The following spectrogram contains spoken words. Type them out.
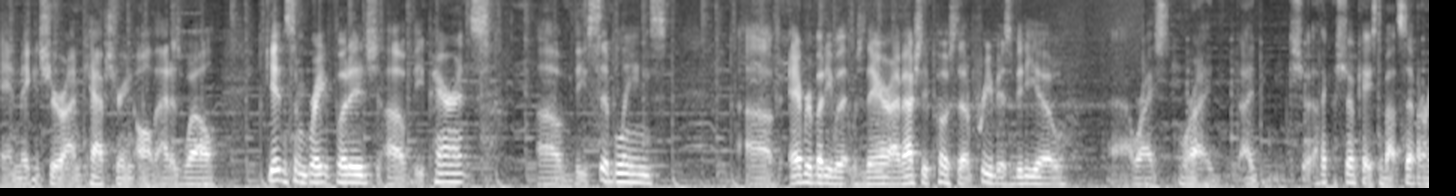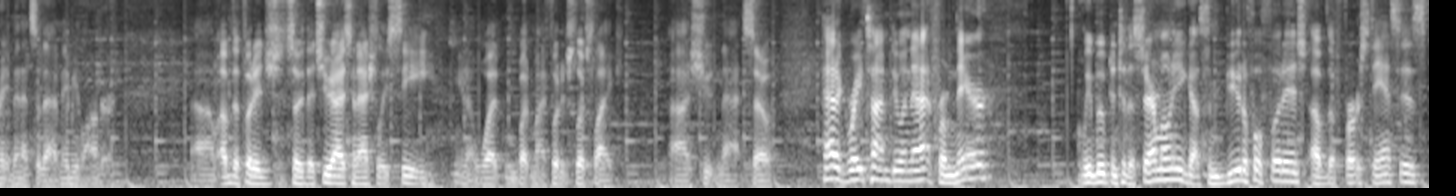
and making sure i'm capturing all that as well getting some great footage of the parents of the siblings of everybody that was there. I've actually posted a previous video uh, where I where I I, I, think I showcased about seven or eight minutes of that, maybe longer, um, of the footage, so that you guys can actually see, you know, what what my footage looks like uh, shooting that. So, had a great time doing that. From there, we moved into the ceremony. Got some beautiful footage of the first dances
